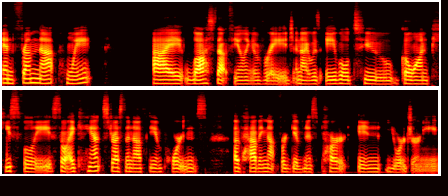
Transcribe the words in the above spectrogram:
And from that point, I lost that feeling of rage and I was able to go on peacefully. So I can't stress enough the importance of having that forgiveness part in your journey.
